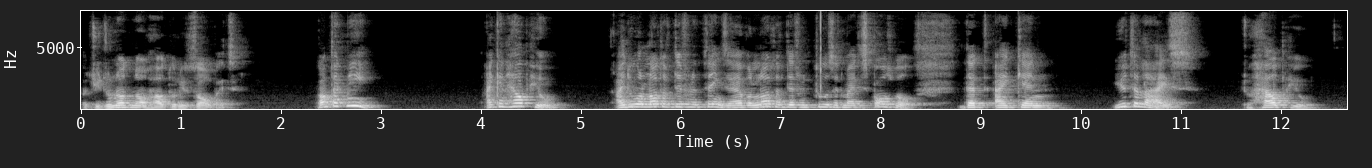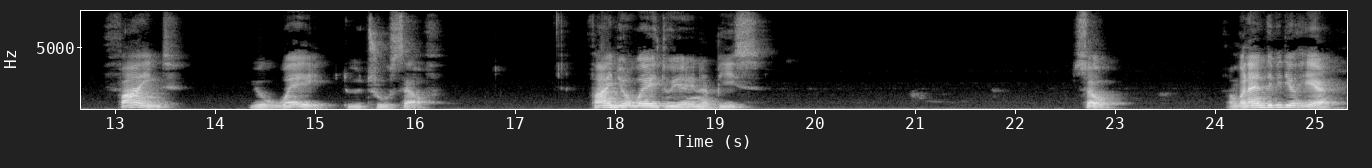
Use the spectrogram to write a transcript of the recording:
but you do not know how to resolve it, contact me. I can help you. I do a lot of different things. I have a lot of different tools at my disposal that I can utilize to help you find your way to your true self. Find your way to your inner peace. So, I'm gonna end the video here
